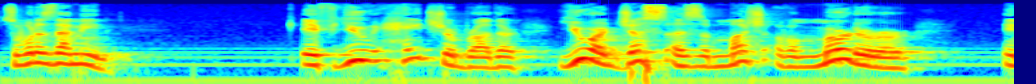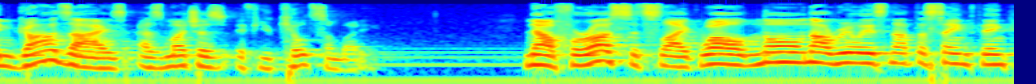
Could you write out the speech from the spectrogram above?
So what does that mean? If you hate your brother, you are just as much of a murderer in God's eyes as much as if you killed somebody. Now, for us, it's like, well, no, not really. It's not the same thing.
